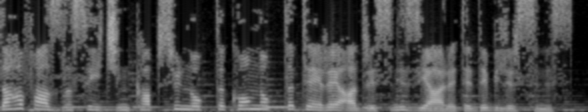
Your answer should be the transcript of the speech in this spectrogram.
Daha fazlası için kapsül.com.tr adresini ziyaret edebilirsiniz.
